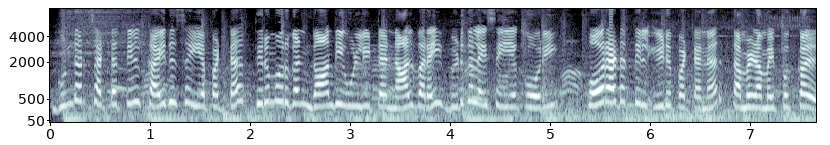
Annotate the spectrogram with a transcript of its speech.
குண்டர் சட்டத்தில் கைது செய்யப்பட்ட திருமுருகன் காந்தி உள்ளிட்ட நால்வரை விடுதலை செய்ய கோரி போராட்டத்தில் ஈடுபட்டனர் தமிழ் அமைப்புகள்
